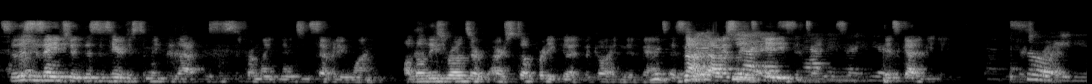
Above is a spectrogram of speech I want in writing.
So this is ancient. This is here just to make you laugh because this is from like 1971. Although these roads are, are still pretty good, but go ahead and advance. It's not obviously it's 80s. It's 80s. Right. It's got to be 80s. so 80s.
